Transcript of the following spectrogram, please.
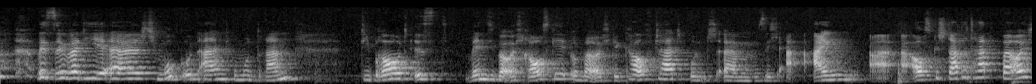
bis über die äh, Schmuck und allem drum und dran. Die Braut ist, wenn sie bei euch rausgeht und bei euch gekauft hat und ähm, sich ein, äh, ausgestattet hat bei euch,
